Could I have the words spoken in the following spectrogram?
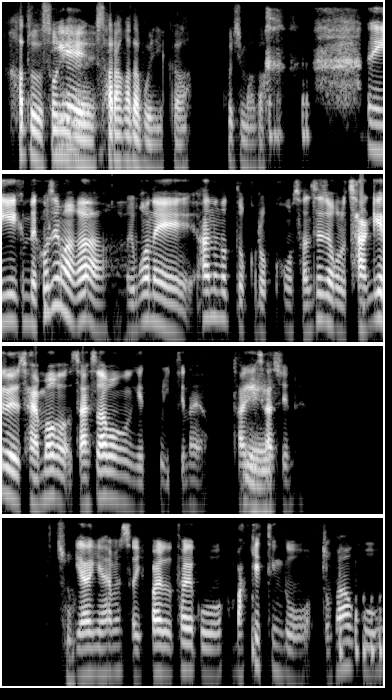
하도 소니를 이게- 사랑하다 보니까 코지마가 아니 이게 근데 코지마가 이번에 하는 것도 그렇고 전체적으로 자기를 잘 먹어 잘 싸먹은 게또 있긴 해요. 자기 예. 자신을 그쵸. 이야기하면서 이빨도 털고 마케팅도 좀 하고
